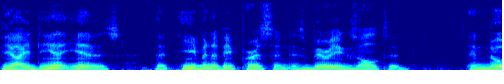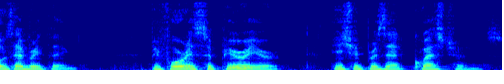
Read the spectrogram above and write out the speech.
The idea is that even if a person is very exalted and knows everything, before his superior he should present questions.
